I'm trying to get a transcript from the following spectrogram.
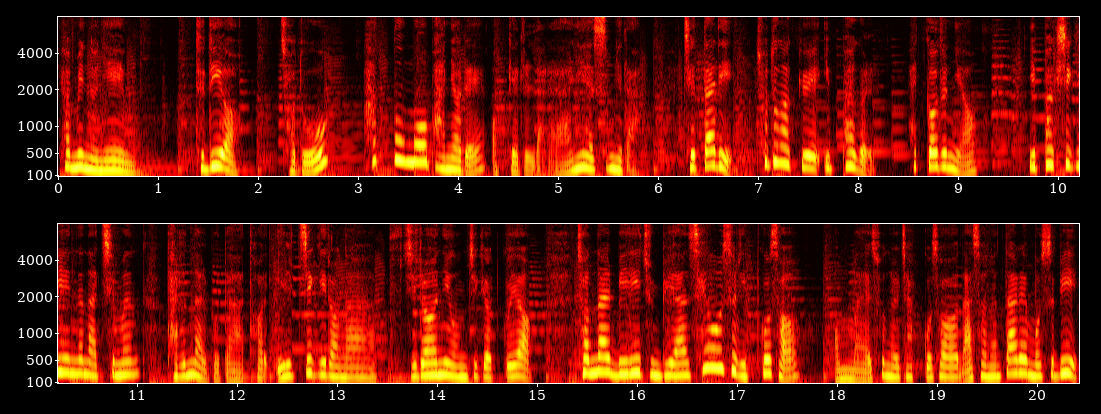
현민우님, 드디어 저도 학부모 반열에 어깨를 나란히 했습니다. 제 딸이 초등학교에 입학을 했거든요. 입학식이 있는 아침은 다른 날보다 더 일찍 일어나 부지런히 움직였고요. 전날 미리 준비한 새 옷을 입고서 엄마의 손을 잡고서 나서는 딸의 모습이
